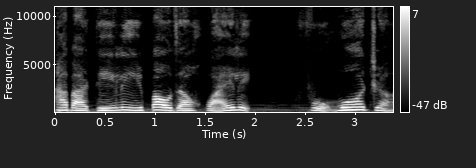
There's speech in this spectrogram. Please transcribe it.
他把迪丽抱在怀里，抚摸着。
